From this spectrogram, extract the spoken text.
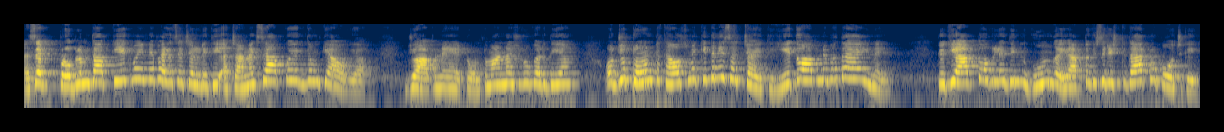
वैसे प्रॉब्लम तो आपकी एक महीने पहले से चल रही थी। अचानक से आपको एकदम क्या हो गया? जो आपने टोंट मारना शुरू कर दिया। और जो टोंट था उसमें कितनी सच्चाई थी, ये तो आपने बताया ही नहीं। क्योंकि आप तो अगले दिन घूम गई, आप तो किसी रिश्तेदार पर पहुँच गई।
